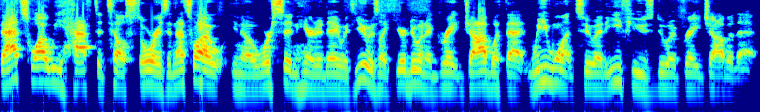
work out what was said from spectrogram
that's why we have to tell stories. And that's why you know we're sitting here today with you is like you're doing a great job with that. We want to at efuse do a great job of that.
